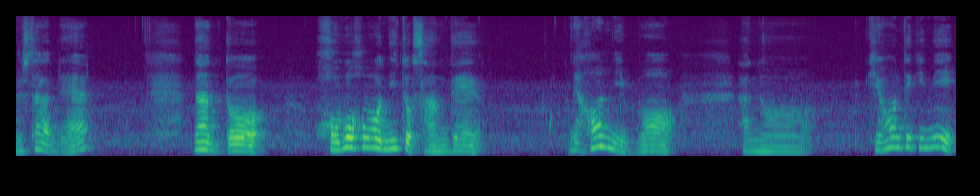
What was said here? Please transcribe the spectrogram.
そしたらねなんとほぼほぼ2と3でで本人もあの基本的に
